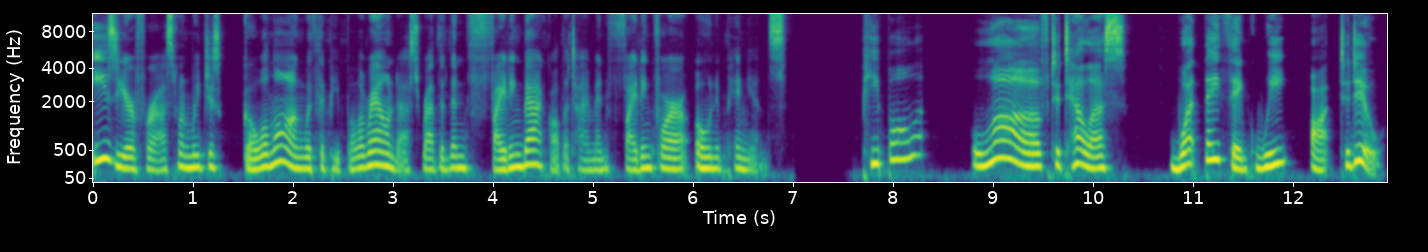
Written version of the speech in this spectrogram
easier for us when we just go along with the people around us rather than fighting back all the time and fighting for our own opinions. People love to tell us what they think we ought to do,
